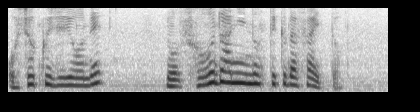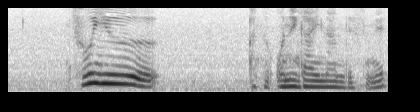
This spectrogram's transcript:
お食事をねの相談に乗ってくださいと。そういうあのお願いなんですね。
